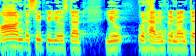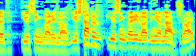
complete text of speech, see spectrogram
on the CPUs that you would have implemented using Verilog. You started using Verilog in your labs, right?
